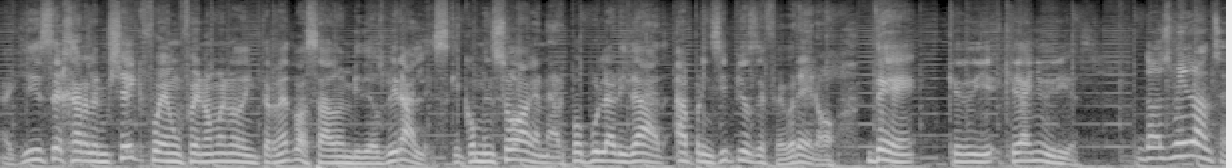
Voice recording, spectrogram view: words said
Aquí dice Harlem Shake fue un fenómeno de internet basado en videos virales que comenzó a ganar popularidad a principios de febrero de... ¿Qué, año dirías? 2011.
